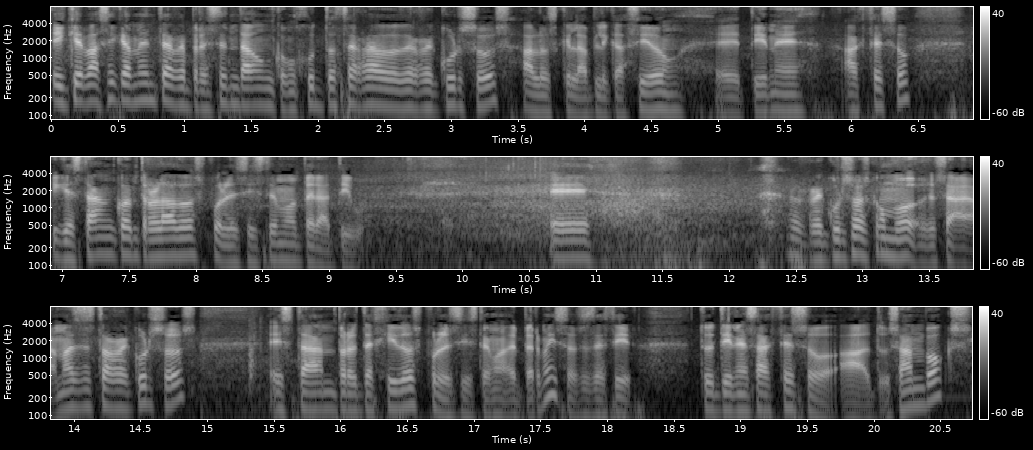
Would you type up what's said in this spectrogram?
y que básicamente representa un conjunto cerrado de recursos a los que la aplicación eh, tiene acceso y que están controlados por el sistema operativo. Eh, recursos como, o sea, además estos recursos están protegidos por el sistema de permisos, es decir, tú tienes acceso a tu sandbox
